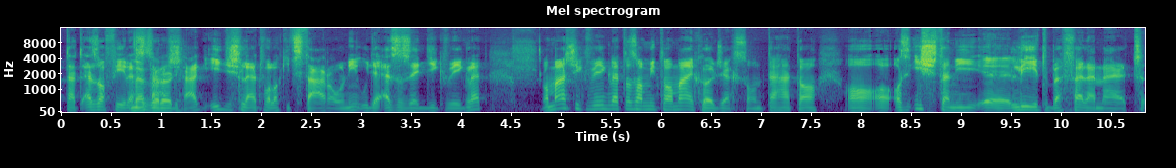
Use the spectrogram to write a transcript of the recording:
Tehát ez a féle ne sztárság, így is lehet valakit sztárolni, ugye ez az egyik véglet. A másik véglet az, amit a Michael Jackson, tehát a, a, az isteni létbe felemelt,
